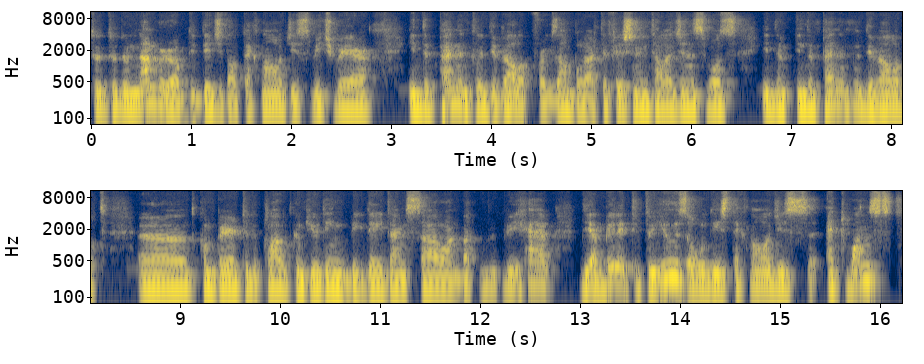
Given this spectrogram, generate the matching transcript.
to, to, the number of the digital technologies which were independently developed. For example, artificial intelligence was independently developed uh, compared to the cloud computing, big data, and so on. But we have the ability to use all these technologies at once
